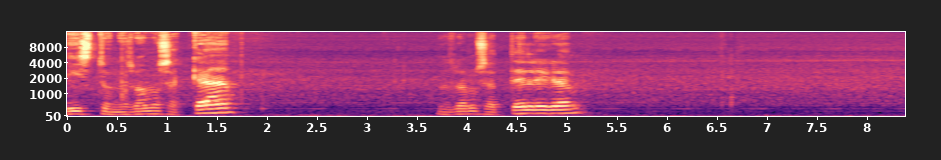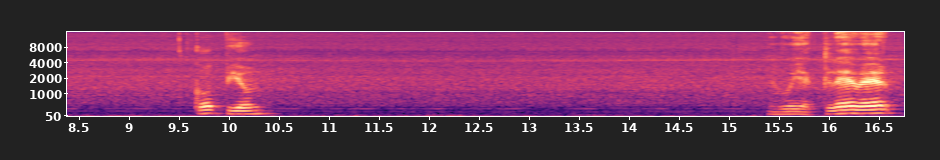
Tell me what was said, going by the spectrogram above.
Listo, nos vamos acá. Nos vamos a Telegram. Copio. Me voy a Clever.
